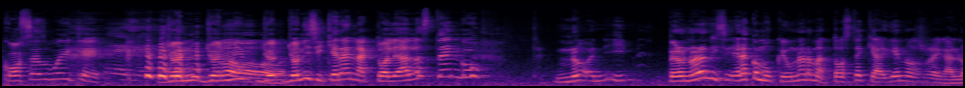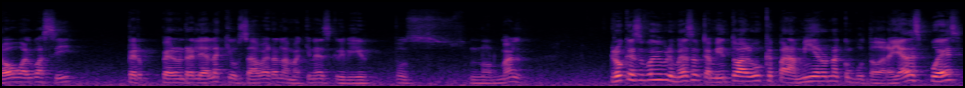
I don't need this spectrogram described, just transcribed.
cosas, güey, que yo, en- yo, en mi- yo, yo ni siquiera en la actualidad las tengo. No, y- pero no era ni si- era como que un armatoste que alguien nos regaló o algo así. Pero, pero en realidad la que usaba era la máquina de escribir, pues, normal. Creo que ese fue mi primer acercamiento a algo que para mí era una computadora. Ya después,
